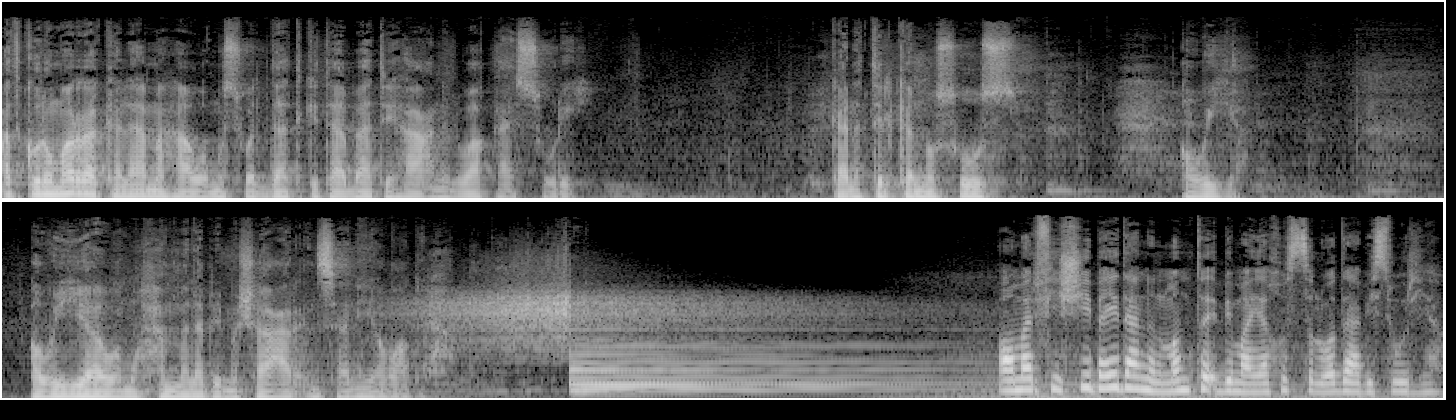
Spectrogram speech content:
أذكر مرة كلامها ومسودات كتاباتها عن الواقع السوري. كانت تلك النصوص قوية. قوية ومحملة بمشاعر إنسانية واضحة. عمر في شي بعيد عن المنطق بما يخص الوضع بسوريا.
